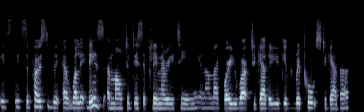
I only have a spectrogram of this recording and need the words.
it's it's supposed to be uh, well it is a multidisciplinary team you know like where you work together you give reports together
